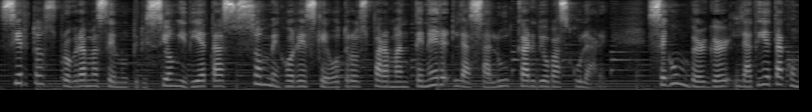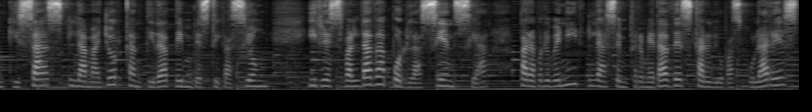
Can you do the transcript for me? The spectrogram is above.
Ciertos programas de nutrición y dietas son mejores que otros para mantener la salud cardiovascular. Según Berger, la dieta con quizás la mayor cantidad de investigación y respaldada por la ciencia para prevenir las enfermedades cardiovasculares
